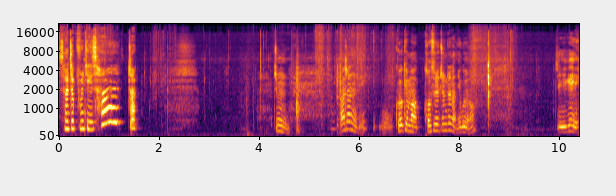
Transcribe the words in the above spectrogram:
살짝 프린팅이 살짝 좀 빠졌는데 뭐 그렇게 막 거슬 정도는 아니고요. 이제 이게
